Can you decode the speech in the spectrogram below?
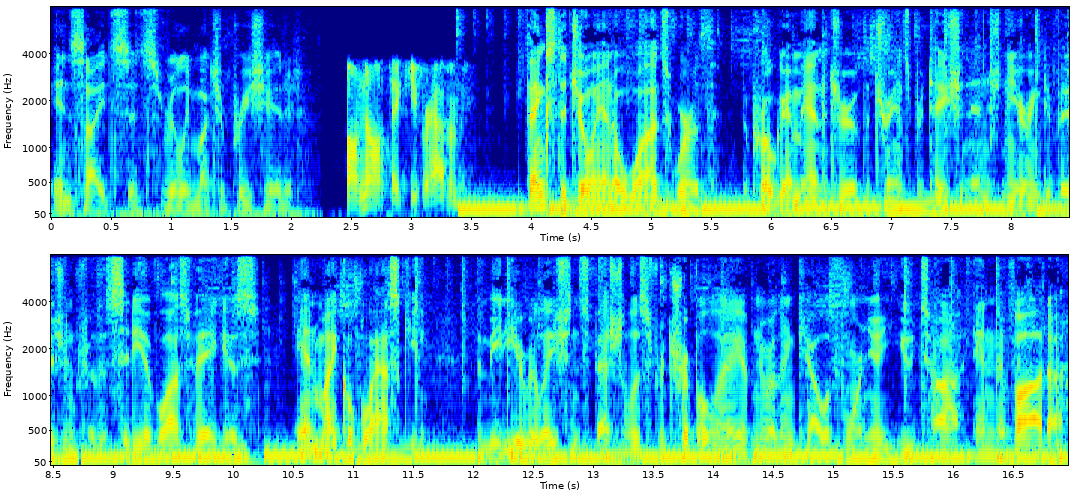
insights. It's really much appreciated. Oh no, thank you for having me. Thanks to Joanna Wadsworth, the program manager of the Transportation Engineering Division for the City of Las Vegas, and Michael Blasky, the media relations specialist for AAA of Northern California, Utah, and Nevada.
